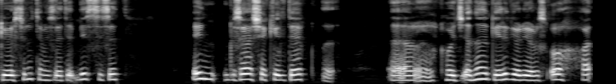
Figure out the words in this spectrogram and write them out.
göğsünü temizledi. Biz sizin en güzel şekilde e, e, kocanı geri görüyoruz. O ha-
